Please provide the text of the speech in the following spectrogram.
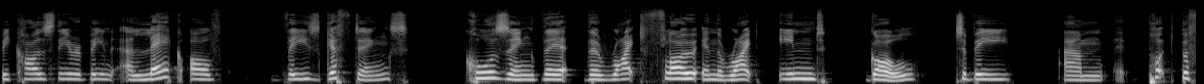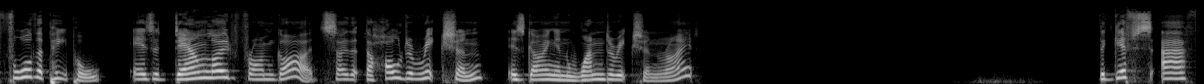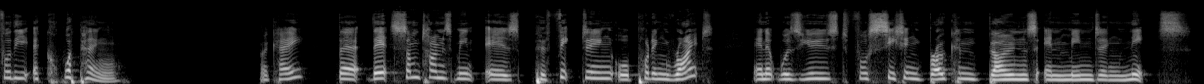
because there have been a lack of these giftings causing the, the right flow and the right end goal to be um, put before the people as a download from God so that the whole direction is going in one direction, right? The gifts are for the equipping. Okay? That, that's sometimes meant as perfecting or putting right, and it was used for setting broken bones and mending nets.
